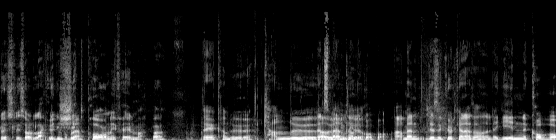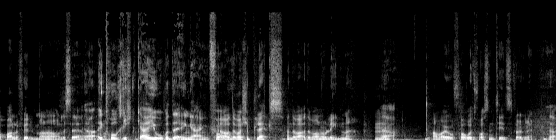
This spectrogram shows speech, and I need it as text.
Plutselig så har du lagt ut problem. shitporn i feil mappe. Det kan du Kan du Den smellen kan du gå på. Ja. Men det som er kult, kan er at han legger inn cover på alle filmene og alle seriene. Ja, jeg tror Rikka gjorde det en gang for Ja, det var ikke Plex, men det var, det var noe lignende. ja, Han var jo forut for sin tid, selvfølgelig. ja,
